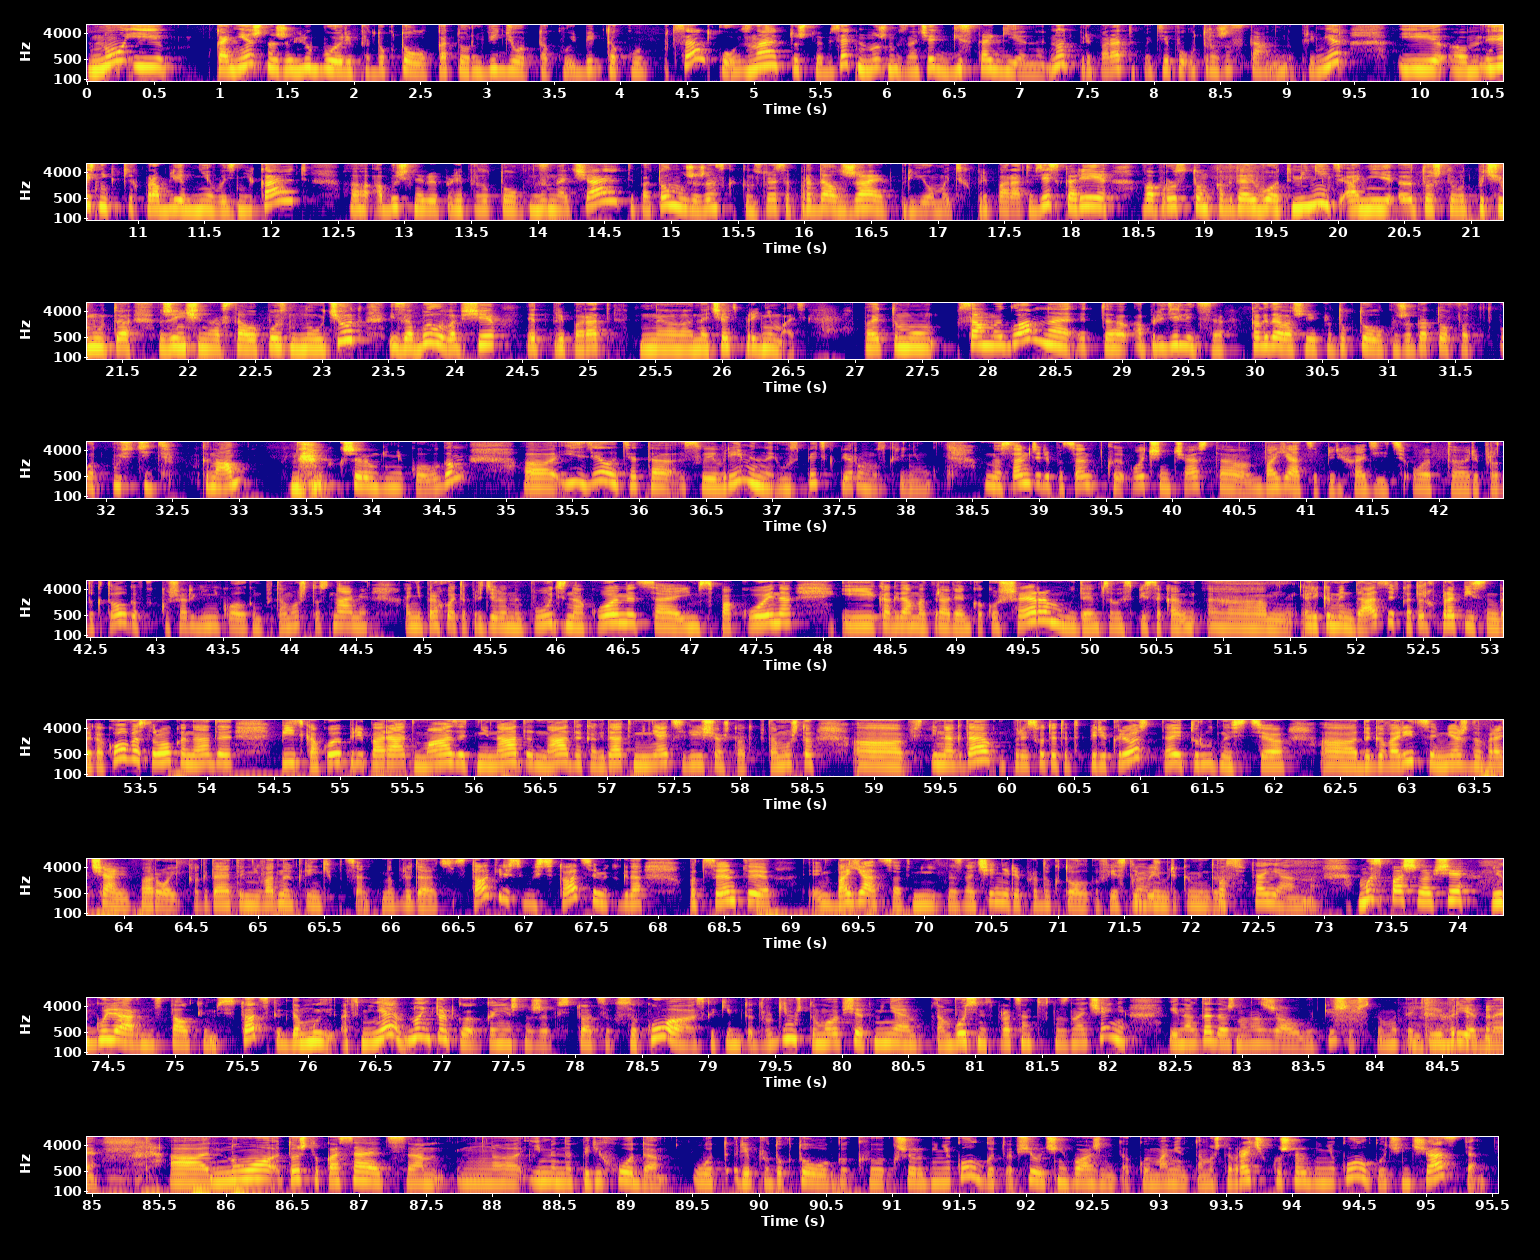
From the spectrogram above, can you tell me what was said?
Ну и Конечно же, любой репродуктолог, который ведет такую, такую пациентку, знает то, что обязательно нужно назначать гистогены. Ну, это препараты по типу утрожестана, например. И э, здесь никаких проблем не возникает. Э, обычный репродуктолог назначает, и потом уже женская консультация продолжает прием этих препаратов. Здесь скорее вопрос в том, когда его отменить, а не э, то, что вот почему-то женщина встала поздно на учет и забыла вообще этот препарат э, начать принимать. Поэтому самое главное – это определиться, когда ваш репродуктолог уже готов от, отпустить к нам, к акушерам-гинекологам а, и сделать это своевременно и успеть к первому скринингу. На самом деле пациентки очень часто боятся переходить от репродуктологов к акушер-гинекологам, потому что с нами они проходят определенный путь, знакомятся, им спокойно, и когда мы отправляем к акушерам, мы даем целый список рекомендаций, в которых прописано, до какого срока надо пить, какой препарат мазать, не надо, надо, когда отменять или еще что-то, потому что э, иногда происходит этот перекрест, да, и трудность э, договориться между врачами порой, когда это не в одной клинике пациенты наблюдаются. Сталкивались вы с ситуациями, когда пациенты боятся отменить назначение репродуктологов, если Конечно, вы им рекомендуете? Постоянно. Мы с Пашей вообще регулярно сталкиваемся с ситуацией, когда мы отменяем, ну не только, конечно же, в ситуациях с ЭКО, а с каким-то другим, что мы вообще отменяем там 80% назначений, и иногда даже на нас жалобы пишут, что мы такие вредные. А, но то, что касается именно перехода от репродуктолога к акушеру-гинекологу, это вообще очень важный такой момент момент, потому что врач-акушер-гинеколог очень часто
